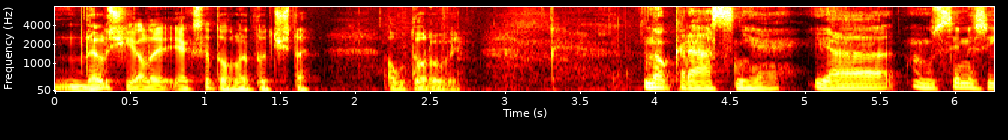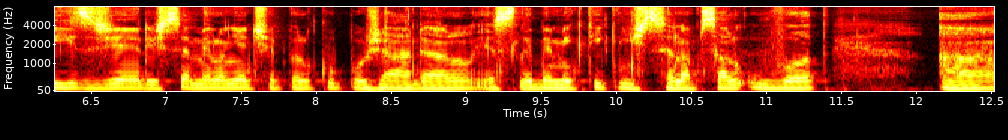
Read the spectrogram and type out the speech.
delší, ale jak se tohle to čte autorovi? No krásně. Já musím říct, že když jsem Miloně Čepelku požádal, jestli by mi k té knížce napsal úvod a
